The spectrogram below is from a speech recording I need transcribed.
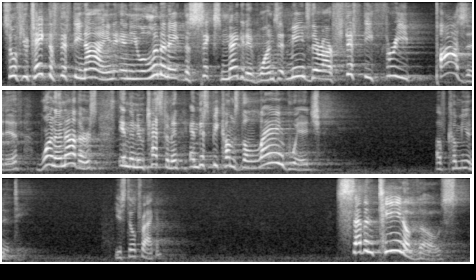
So if you take the 59 and you eliminate the six negative ones, it means there are 53 positive one another's in the New Testament, and this becomes the language of community. You still tracking? 17 of those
